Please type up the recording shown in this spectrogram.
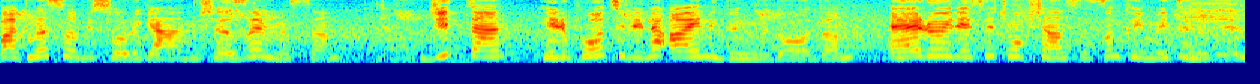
Bak nasıl bir soru gelmiş. Hazır mısın? Cidden Harry Potter ile aynı gün mü doğdun? Eğer öyleyse çok şanslısın, kıymetini bil.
